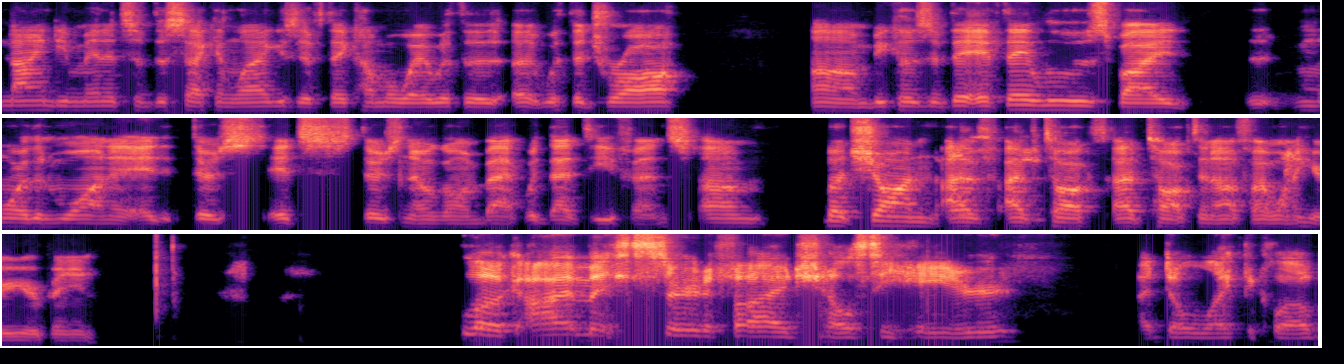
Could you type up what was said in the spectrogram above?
90 minutes of the second leg is if they come away with a, a with a draw. Um, because if they if they lose by more than one, it, there's it's there's no going back with that defense. Um, but Sean, I've I've talked I've talked enough. I want to hear your opinion. Look, I'm a certified Chelsea hater. I don't like the club.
